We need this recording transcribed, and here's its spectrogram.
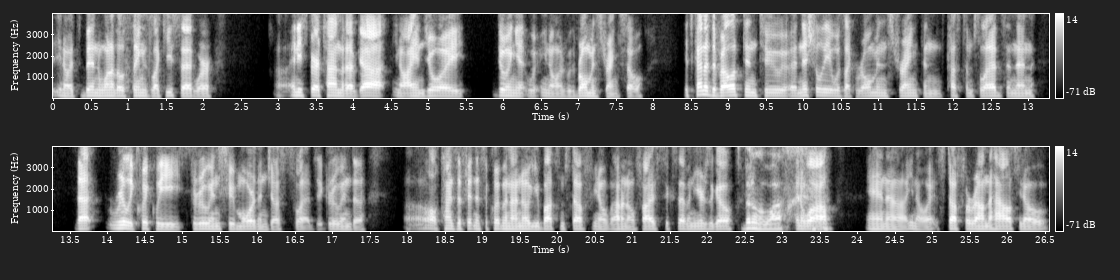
you know, it's been one of those things, like you said, where uh, any spare time that I've got, you know, I enjoy doing it, with, you know, with Roman strength. So it's kind of developed into initially it was like Roman strength and custom sleds, and then that really quickly grew into more than just sleds. It grew into uh, all kinds of fitness equipment. I know you bought some stuff, you know, I don't know, five, six, seven years ago It's been a little while. in a while and uh you know stuff around the house you know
